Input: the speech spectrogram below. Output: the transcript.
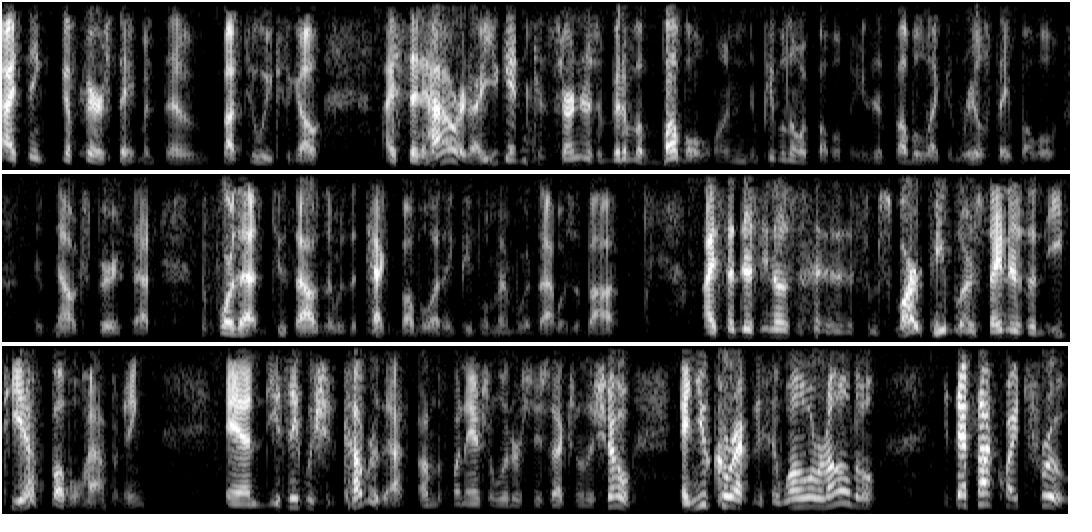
I think, a fair statement uh, about two weeks ago. I said, Howard, are you getting concerned? There's a bit of a bubble, and people know what bubble means. A bubble like a real estate bubble. They've now experienced that. Before that, in 2000, there was the tech bubble. I think people remember what that was about. I said, there's you know some smart people are saying there's an ETF bubble happening, and do you think we should cover that on the financial literacy section of the show? And you correctly said, well, Rinaldo, that's not quite true.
